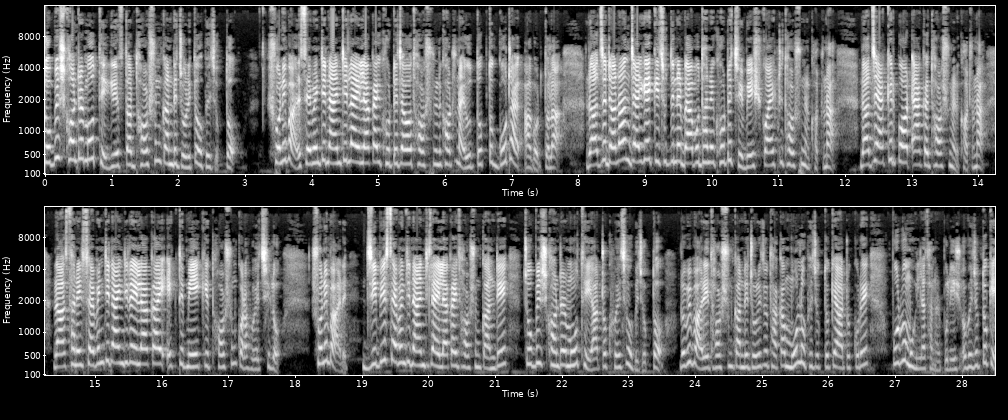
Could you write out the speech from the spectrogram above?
চব্বিশ ঘণ্টার মধ্যে গ্রেফতার ধর্ষণ কাণ্ডে জড়িত অভিযুক্ত। শনিবার সেভেন্টি নাইনটিলা এলাকায় ঘটে যাওয়া ধর্ষণের ঘটনায় উত্তপ্ত গোটা আগরতলা। রাজ্যে নানান জায়গায় কিছুদিনের ব্যবধানে ঘটেছে বেশ কয়েকটি ধর্ষণের ঘটনা। রাজ্যে একের পর এক ধর্ষণের ঘটনা। রাজধানীর সেভেন্টি নাইনটিলা এলাকায় একটি মেয়েকে ধর্ষণ করা হয়েছিল। শনিবার জিবি সেভেন্টি নাইনটিলা এলাকায় ধর্ষণকাণ্ডে চব্বিশ ঘণ্টার মধ্যে আটক হয়েছে অভিযুক্ত। রবিবার এই ধর্ষণকাণ্ডে জড়িত থাকা মূল অভিযুক্তকে আটক করে পূর্ব মহিলা থানার পুলিশ। অভিযুক্তকে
